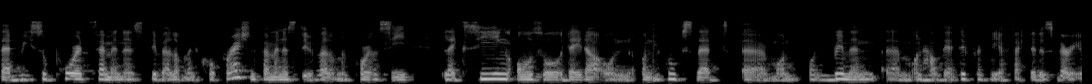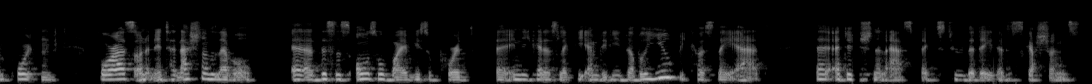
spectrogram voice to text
that we support feminist development cooperation, feminist development policy, like seeing also data on on groups that um, on on women um, on how they're differently affected is very important for us on an international level uh, this is also why we support uh, indicators like the MDDW because they add uh, additional aspects to the data discussions,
